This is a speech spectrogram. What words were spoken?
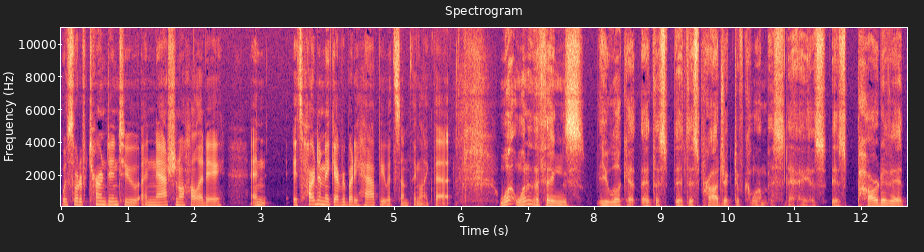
was sort of turned into a national holiday, and it's hard to make everybody happy with something like that. What, one of the things you look at, at this at this project of Columbus Day is is part of it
